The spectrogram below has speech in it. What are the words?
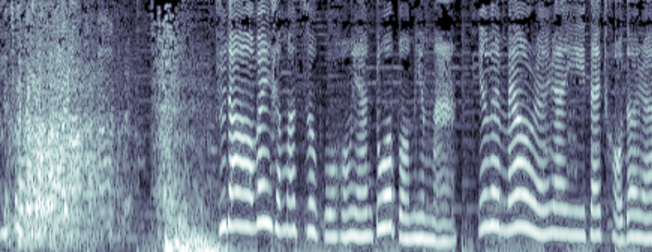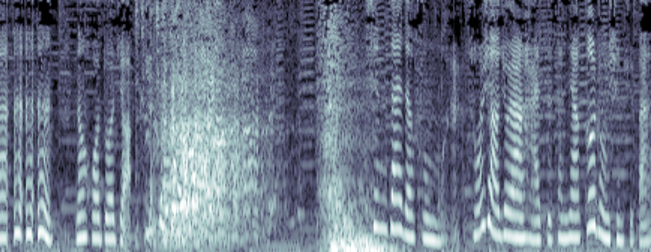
知道为什么自古红颜多薄命吗？因为没有人愿意带丑的人 能活多久。现在的父母啊，从小就让孩子参加各种兴趣班，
